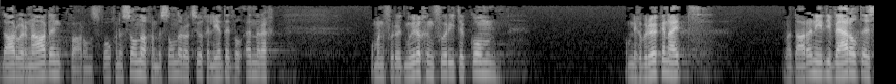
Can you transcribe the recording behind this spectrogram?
daaroor nadink, waar ons volgende Sondag en besonder ook so geleentheid wil inrig om in verootmoediging voor U te kom om die gebrokenheid wat daar in hierdie wêreld is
